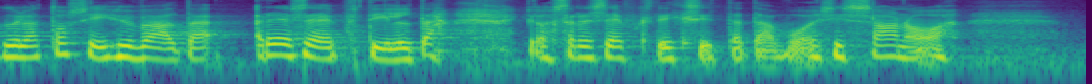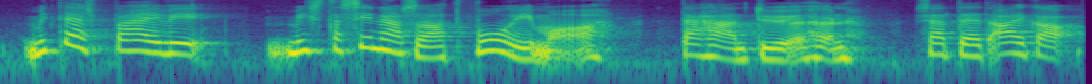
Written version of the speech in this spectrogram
kyllä tosi hyvältä reseptiltä, jos reseptiksi tätä voisi sanoa. Mites Päivi, mistä sinä saat voimaa tähän työhön? Sä teet aika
